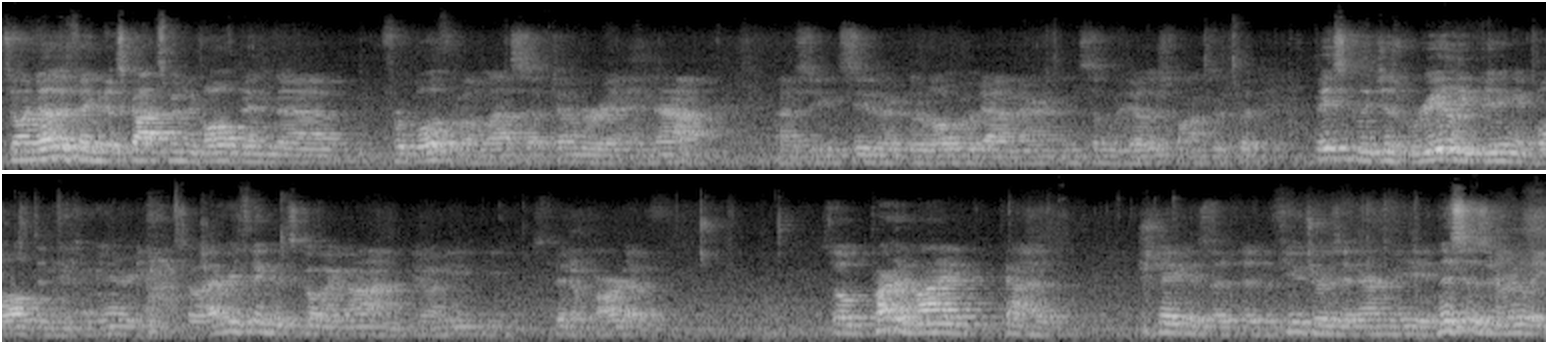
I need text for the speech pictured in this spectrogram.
So another thing that Scott's been involved in, uh, for both of them, last September and and now, uh, so you can see their, their logo down there and some of the other sponsors, but basically just really being involved in the community. So everything that's going on, you know, he, he's been a part of. So part of my kind of shtick is that the future is in earned. And this isn't really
